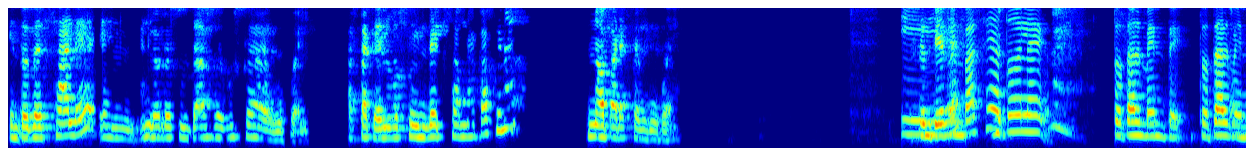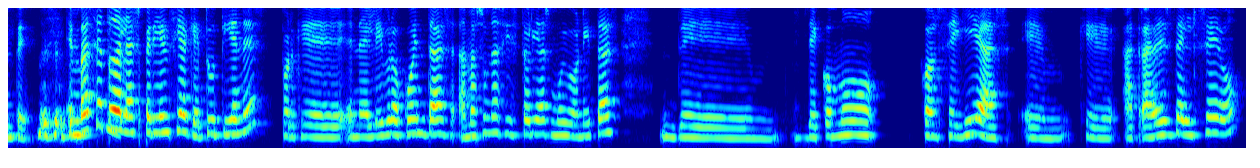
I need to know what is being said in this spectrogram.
entonces sale en, en los resultados de búsqueda de Google. Hasta que no se indexa una página, no aparece en Google. Y en base a toda la... Totalmente, totalmente. En base a toda la experiencia que tú tienes, porque en el libro cuentas además unas historias muy bonitas de, cómo conseguías em, que a través del SEO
